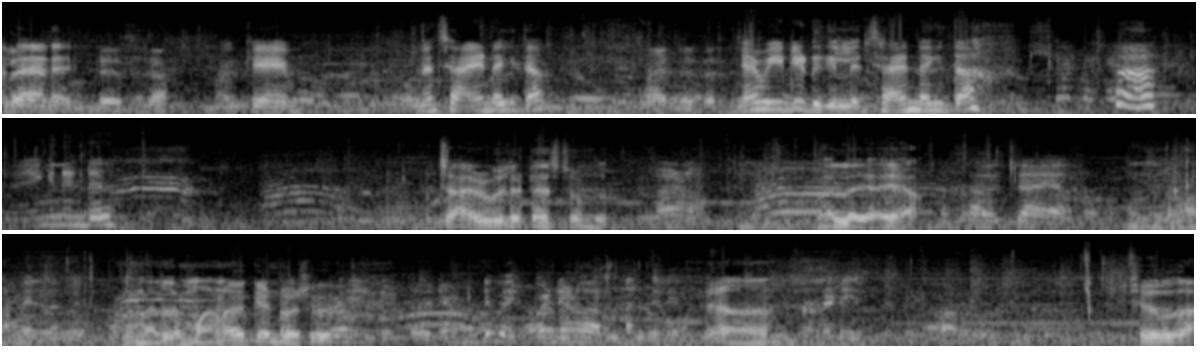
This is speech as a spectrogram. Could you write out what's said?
അതാണ്. ഓക്കെ. എന്നാ ചായ ഉണ്ടാക്കിത്താ? ഞാൻ വീട്ടിൽ എടുക്കില്ലേ? ചായ ഉണ്ടാക്കിത്താ? എങ്ങനെയുണ്ട്? ചായ കുഴപ്പമില്ല ടേസ്റ്റ് ഉണ്ട്. നല്ല ചായ. നല്ല മണമൊക്കെ ഉണ്ട് പക്ഷെ ചെറുതാ.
